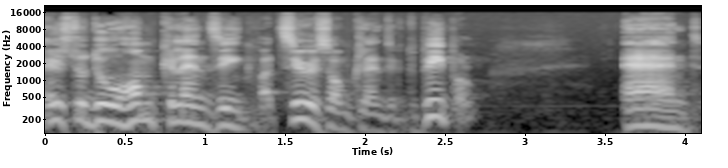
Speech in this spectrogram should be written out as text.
I used to do home cleansing, but serious home cleansing to people. And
